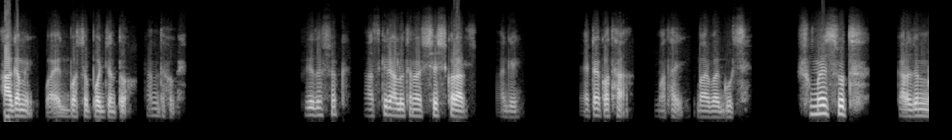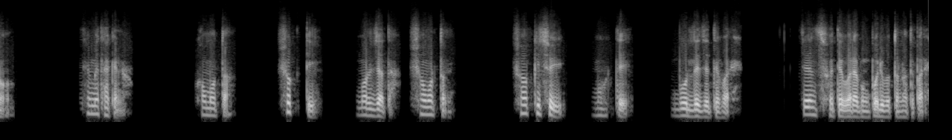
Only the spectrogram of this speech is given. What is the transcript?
আগামী কয়েক বছর পর্যন্ত টানতে হবে। প্রিয় দর্শক, আজকের আলোচনা শেষ করার আগে এটা কথা মাথায় বারবার ঘুরছে। সময়ের স্রোত কারোর জন্য থেমে থাকে না। ক্ষমতা, শক্তি, মর্যাদা, সমর্থন সবকিছুই মুহূর্তে বদলে যেতে পারে। চেঞ্জ হতে পারে এবং পরিবর্তন হতে পারে।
